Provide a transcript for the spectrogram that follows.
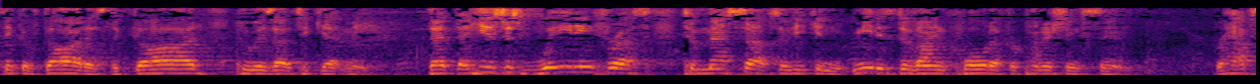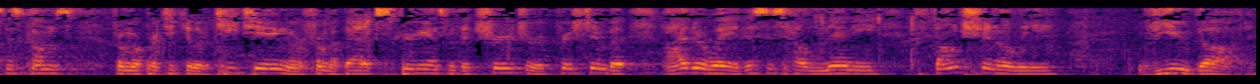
think of God as the God who is out to get me. That, that he is just waiting for us to mess up so he can meet his divine quota for punishing sin. Perhaps this comes from a particular teaching or from a bad experience with a church or a Christian, but either way, this is how many functionally view God.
